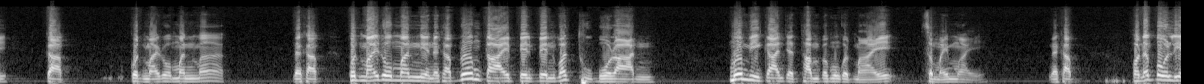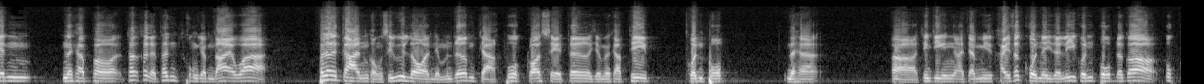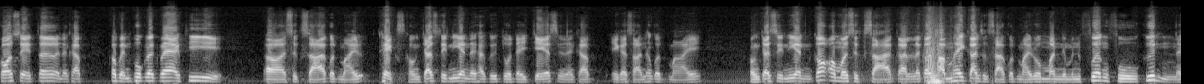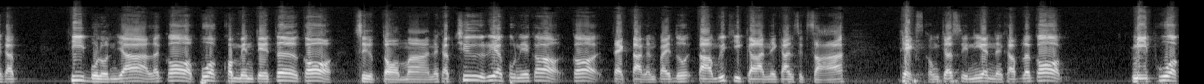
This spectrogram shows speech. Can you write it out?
กับกฎหมายโรมันมากนะครับ กฎหมายโรมันเนี่ยนะครับเริ่มกลายเป็นเป็นวัตถุโบราณ เมื่อมีการจัดทำประมวลกฎหมายสมัยใหม่นะครับ พอนโปเลียนนะครับพอถ้าเกิดท่านคงจำได้ว่าพัฒนาการของซิวิลลอนเนี่ยมันเริ่มจากพวกกรอสเซเตอร์ใช่ไหมครับที่ค้นพบนะฮะจริงๆ อาจจะมีใครสักคนในอิตาลีค้นพบ แล้วก็พวกกรอสเซเตอร์นะครับก็เป็นพวกแรก ๆที่ ศึกษากฎหมาย text ของ Justinian นนะครับคือตัว digest เนี่ยนะครับเอกสารทางกฎหมายของ Justinian ก็เอามาศึกษากัน แล้วก็ทำให้การศึกษากฎหมายโรมันเนี่ยมันเฟื่องฟูขึ้นนะครับที่โบโลญญาแล้วก็พวกคอมเมนเตเตอร์ก็สืบต่อมานะครับชื่อเรียกพวกนี้ก็ก็แตกต่างกันไปโดยตามวิธีการในการศึกษา text ของ Justinian นนะครับแล้วก็มีพวก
